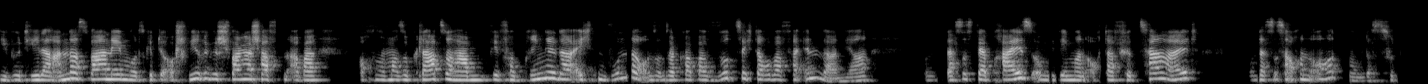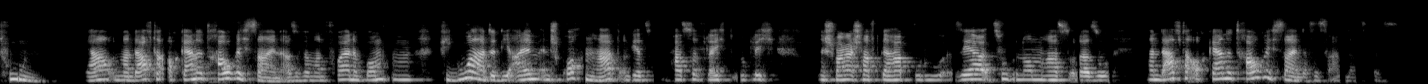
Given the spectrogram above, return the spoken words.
die wird jeder anders wahrnehmen. Und es gibt ja auch schwierige Schwangerschaften, aber auch nochmal so klar zu haben, wir verbringen da echt ein Wunder und unser Körper wird sich darüber verändern, ja. Und das ist der Preis, irgendwie, den man auch dafür zahlt. Und das ist auch in Ordnung, das zu tun. Ja, und man darf da auch gerne traurig sein. Also wenn man vorher eine Bombenfigur hatte, die allem entsprochen hat und jetzt hast du vielleicht wirklich eine Schwangerschaft gehabt, wo du sehr zugenommen hast oder so. Man darf da auch gerne traurig sein, dass es anders ist.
